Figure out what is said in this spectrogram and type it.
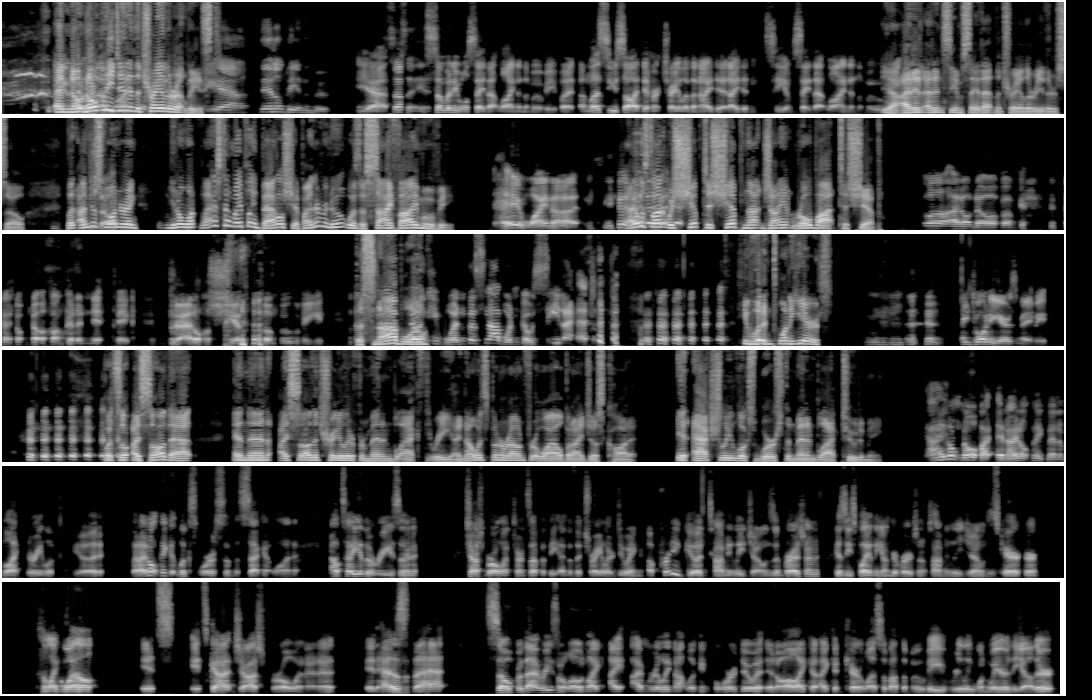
and You no, nobody did in the trailer at least. Yeah, it'll be in the movie. Yeah, somebody will say that line in the movie, but unless you saw a different trailer than I did, I didn't see him say that line in the movie. Yeah, I didn't. I didn't see him say that in the trailer either. So, but I'm just So- wondering. You know what? Last time I played Battleship, I never knew it was a sci-fi movie. hey, why not? I always thought it was ship to ship, not giant robot to ship. Well, I don't know if I'm. I don't know if I'm gonna nitpick Battleship the movie. The snob would. No, he wouldn't. The snob wouldn't go see that. He would in 20 years. in 20 years, maybe. But so I saw that, and then I saw the trailer for Men in Black 3. I know it's been around for a while, but I just caught it. It actually looks worse than Men in Black 2 to me. I don't know if I, and I don't think Men in Black 3 looked good, but I don't think it looks worse than the second one. I'll tell you the reason. Josh Brolin turns up at the end of the trailer doing a pretty good Tommy Lee Jones impression because he's playing the younger version of Tommy Lee Jones's character. So I'm like, well, it's it's got Josh Brolin in it. It has that. So for that reason alone, like I, I'm really not looking forward to it at all. I could I could care less about the movie, really one way or the other.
